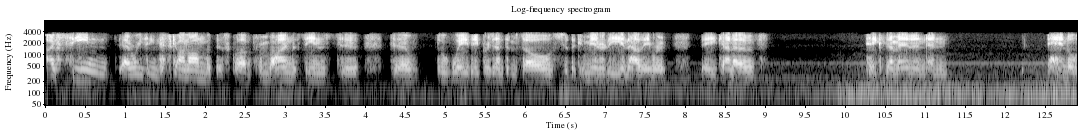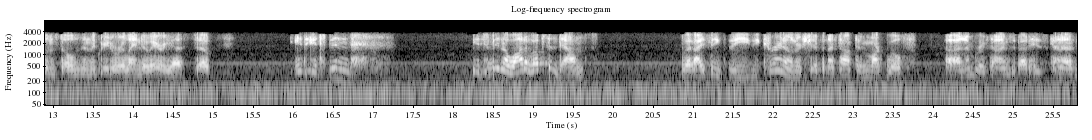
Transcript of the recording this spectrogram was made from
I've seen everything that's gone on with this club from behind the scenes to to the way they present themselves to the community and how they were they kind of take them in and, and handle themselves in the greater Orlando area. So it, it's been it's been a lot of ups and downs, but I think the the current ownership, and I've talked to Mark Wilf uh, a number of times about his kind of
